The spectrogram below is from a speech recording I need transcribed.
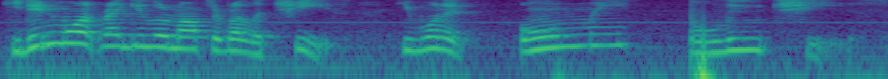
He didn't want regular mozzarella cheese. He wanted only blue cheese.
